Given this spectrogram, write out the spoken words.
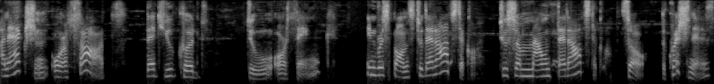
an action or a thought that you could do or think in response to that obstacle, to surmount that obstacle. So the question is,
